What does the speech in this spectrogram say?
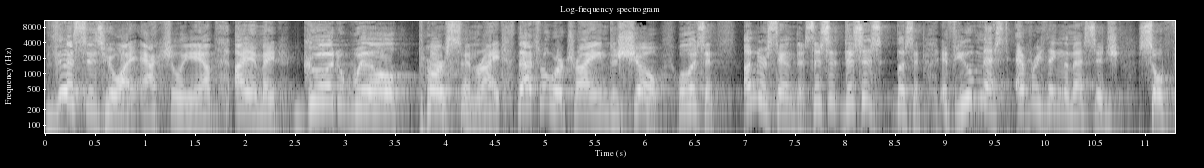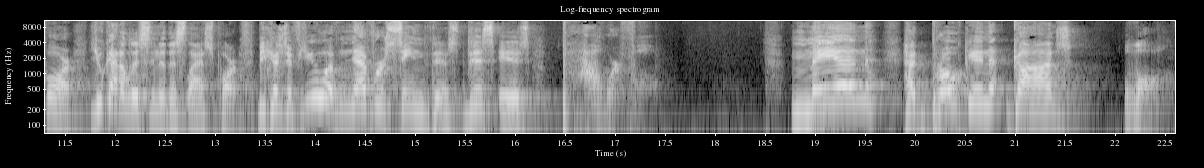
This is who I actually am. I am a goodwill person, right? That's what we're trying to show. Well, listen, understand this. This is, this is, listen, if you missed everything the message so far, you got to listen to this last part because if you have never seen this, this is powerful. Man had broken God's law.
